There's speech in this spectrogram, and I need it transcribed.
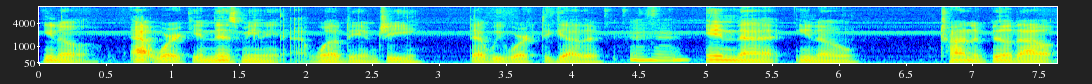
you know at work in this meeting at WebDMG that we work together. Mm-hmm. In that you know, trying to build out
